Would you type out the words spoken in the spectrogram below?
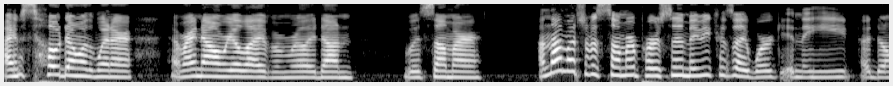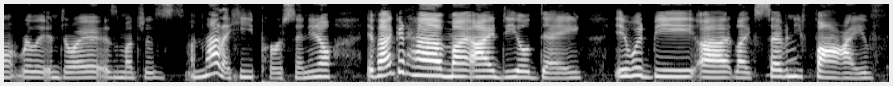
I'm so done with winter. And right now in real life, I'm really done with summer. I'm not much of a summer person, maybe because I work in the heat. I don't really enjoy it as much as I'm not a heat person. You know, if I could have my ideal day, it would be uh, like 75.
